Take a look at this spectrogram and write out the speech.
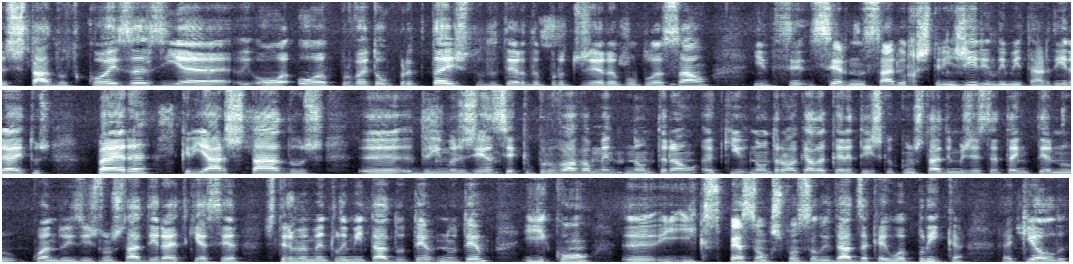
estado de coisas e a, ou, ou aproveitam o pretexto de ter de proteger a população e de ser necessário restringir e limitar direitos para criar estados uh, de emergência que provavelmente não terão, aqui, não terão aquela característica que um estado de emergência tem que ter no, quando existe um estado de direito, que é ser extremamente limitado no tempo e, com, uh, e, e, que se peçam responsabilidades a quem o aplica. Aquele uh,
